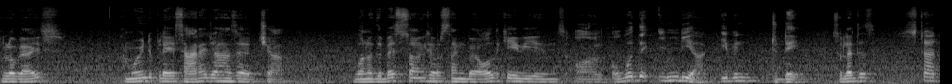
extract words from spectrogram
Hello guys, I'm going to play Sare Jahan Se Acha, one of the best songs ever sung by all the KVNs all over the India even today. So let us start.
